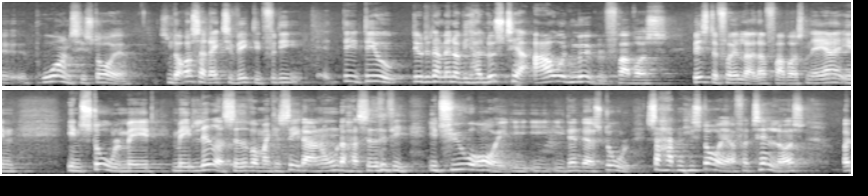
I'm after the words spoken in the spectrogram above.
øh, brugerens historie, som der også er rigtig vigtigt, fordi det, det, er jo, det er jo det der med, når vi har lyst til at arve et møbel fra vores bedsteforældre eller fra vores nære, en, en stol med et, med et lædersæde, hvor man kan se, at der er nogen, der har siddet i, i 20 år i, i, i den der stol, så har den historie at fortælle os. Og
